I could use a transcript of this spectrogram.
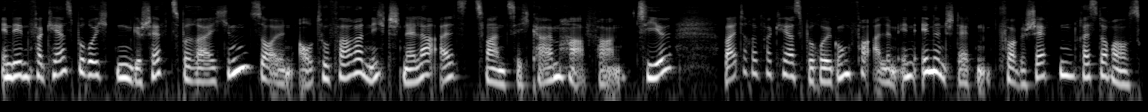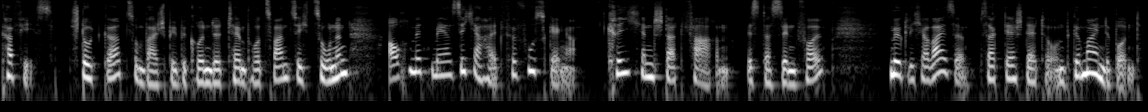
in den verkehrsberuhigten Geschäftsbereichen sollen Autofahrer nicht schneller als 20 kmh fahren. Ziel? Weitere Verkehrsberuhigung vor allem in Innenstädten, vor Geschäften, Restaurants, Cafés. Stuttgart zum Beispiel begründet Tempo 20 Zonen auch mit mehr Sicherheit für Fußgänger. Kriechen statt fahren. Ist das sinnvoll? Möglicherweise, sagt der Städte- und Gemeindebund.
